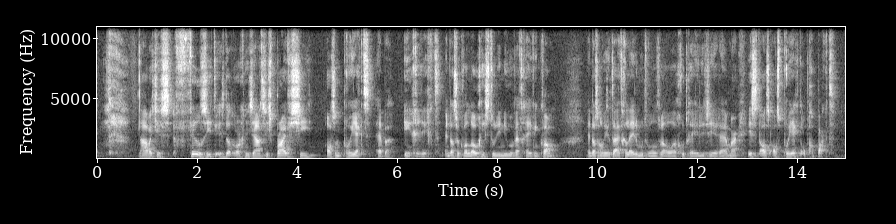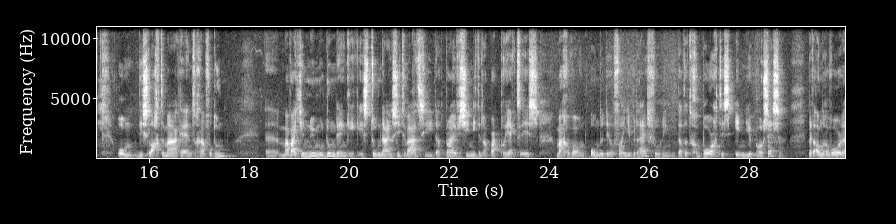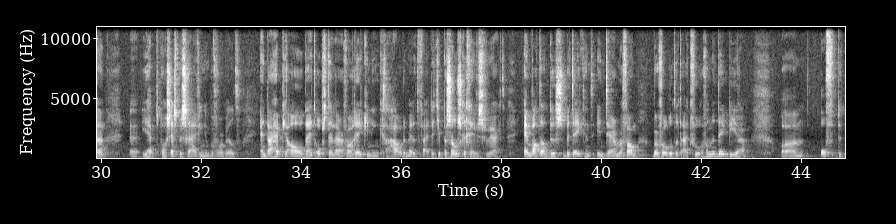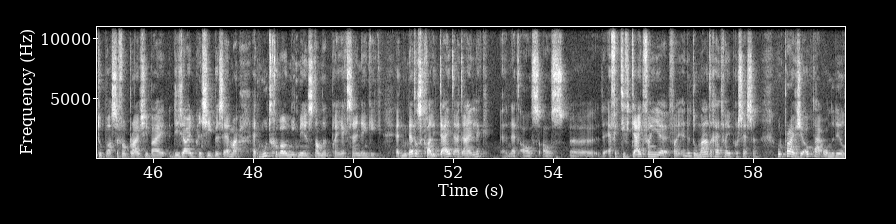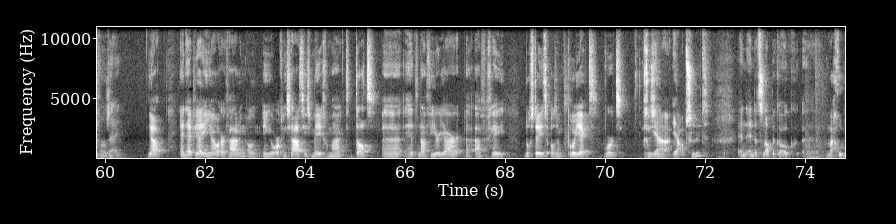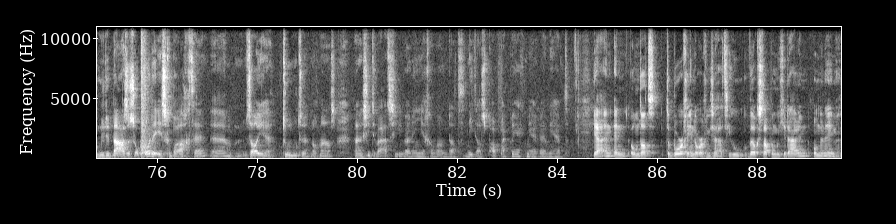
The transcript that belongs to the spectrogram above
Nou, wat je veel ziet is dat organisaties privacy als een project hebben ingericht. En dat is ook wel logisch toen die nieuwe wetgeving kwam. En dat is alweer een tijd geleden, moeten we ons wel eh, goed realiseren. Hè? Maar is het als, als project opgepakt om die slag te maken en te gaan voldoen? Uh, maar wat je nu moet doen, denk ik, is toe naar een situatie dat privacy niet een apart project is, maar gewoon onderdeel van je bedrijfsvoering. Dat het geborgd is in je processen. Met andere woorden, uh, je hebt procesbeschrijvingen bijvoorbeeld. En daar heb je al bij het opstellen ervan rekening gehouden met het feit dat je persoonsgegevens verwerkt. En wat dat dus betekent in termen van bijvoorbeeld het uitvoeren van een DPA. Um, of het toepassen van privacy by design principes. Hè. Maar het moet gewoon niet meer een standaard project zijn, denk ik. Het moet net als kwaliteit uiteindelijk, eh, net als, als uh, de effectiviteit van je, van, en de doelmatigheid van je processen, moet privacy ook daar onderdeel van zijn. Ja, en heb jij in jouw ervaring in je organisaties meegemaakt dat uh, het na vier jaar uh, AVG nog steeds als een project wordt gezien? Ja, ja absoluut. En, en dat snap ik ook. Uh, maar goed, nu de basis op orde is gebracht, hè, zal je toe moeten, nogmaals, naar een situatie waarin je gewoon dat niet als apart project meer, meer hebt. Ja, en, en om dat te borgen in de organisatie, hoe, welke stappen moet je daarin ondernemen?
